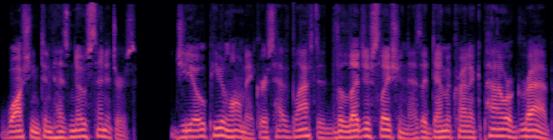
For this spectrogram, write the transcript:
Washington has no senators. GOP lawmakers have blasted the legislation as a Democratic power grab,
